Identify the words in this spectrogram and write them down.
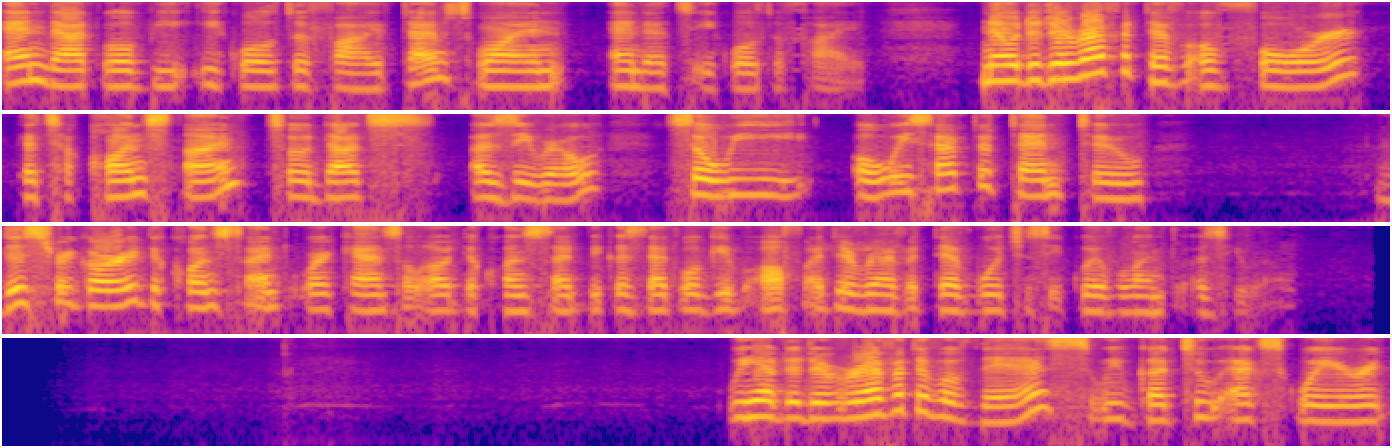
and that will be equal to 5 times 1 and that's equal to 5. Now the derivative of 4, that's a constant, so that's a 0. So we always have to tend to disregard the constant or cancel out the constant because that will give off a derivative which is equivalent to a 0. We have the derivative of this. We've got 2x squared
